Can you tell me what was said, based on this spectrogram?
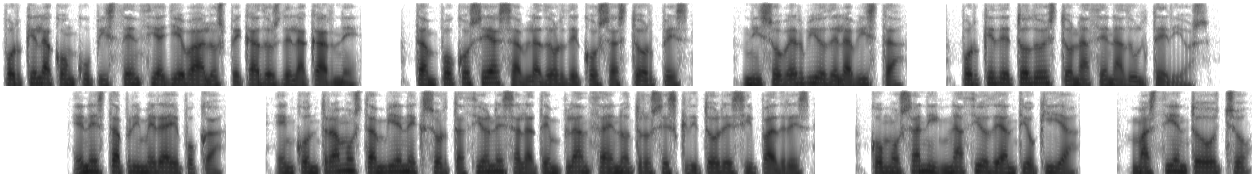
porque la concupiscencia lleva a los pecados de la carne, tampoco seas hablador de cosas torpes, ni soberbio de la vista, porque de todo esto nacen adulterios. En esta primera época, encontramos también exhortaciones a la templanza en otros escritores y padres, como San Ignacio de Antioquía, más 108,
